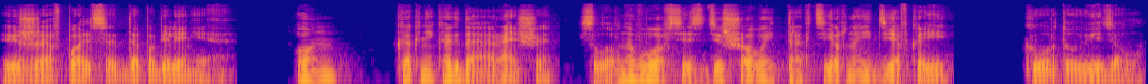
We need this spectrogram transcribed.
и сжав пальцы до побеления. Он, как никогда раньше, словно вовсе с дешевой трактирной девкой. Курт увидел,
